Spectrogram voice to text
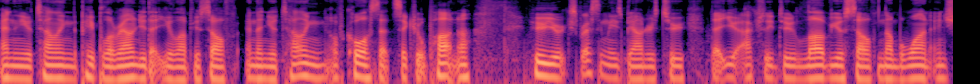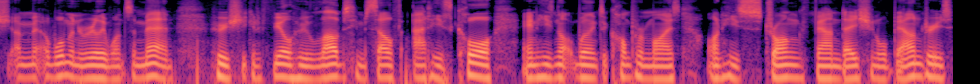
and then you're telling the people around you that you love yourself and then you're telling of course that sexual partner who you're expressing these boundaries to that you actually do love yourself number one. And sh- a, a woman really wants a man who she can feel who loves himself at his core and he's not willing to compromise on his strong foundational boundaries.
